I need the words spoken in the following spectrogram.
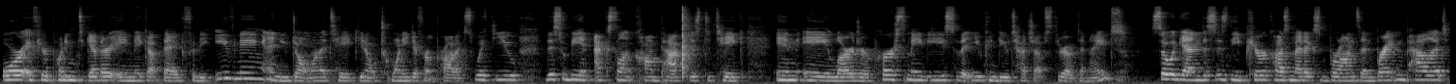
Or if you're putting together a makeup bag for the evening and you don't want to take, you know, 20 different products with you, this would be an excellent compact just to take in a larger purse maybe so that you can do touch-ups throughout the night. So again, this is the PUR Cosmetics Bronze and Brighten palette.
